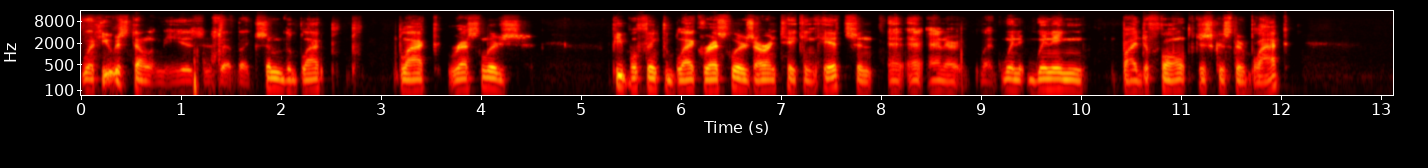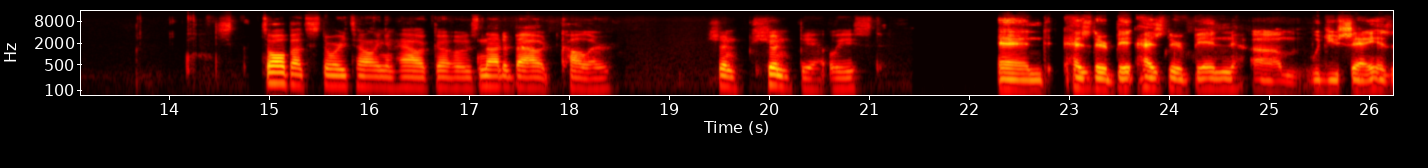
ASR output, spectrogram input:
what he was telling me is is that like some of the black black wrestlers, people think the black wrestlers aren't taking hits and and, and are like win, winning by default just because they're black. It's all about storytelling and how it goes, not about color. Shouldn't shouldn't be at least. And has there been has there been um, would you say as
